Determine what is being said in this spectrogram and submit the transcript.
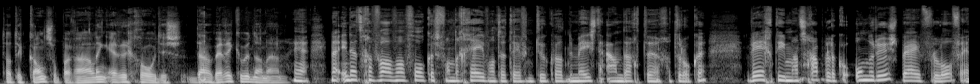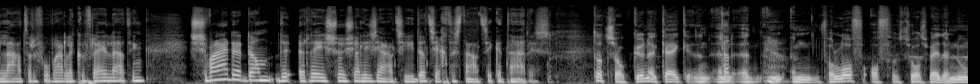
dat de kans op herhaling erg groot is. Daar werken we dan aan. Ja. Nou, in het geval van Volkert van de G, want dat heeft natuurlijk wel de meeste aandacht uh, getrokken... weegt die maatschappelijke onrust bij verlof en later voorwaardelijke vrijlating... zwaarder dan de resocialisatie, dat zegt de staatssecretaris. Dat zou kunnen. Kijk, een, een, een, een verlof of zoals wij dat noemen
